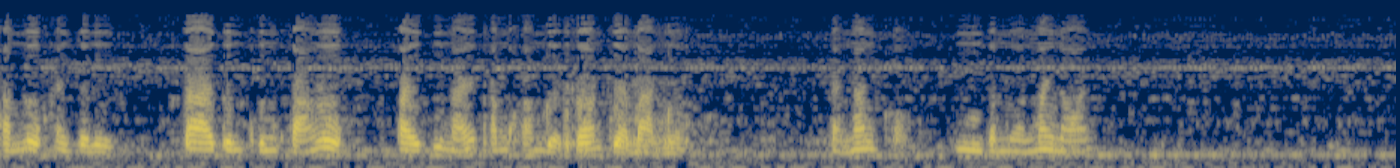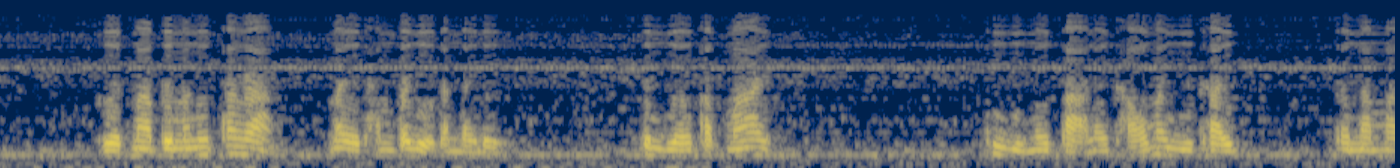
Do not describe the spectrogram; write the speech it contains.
ทำโลกให้เจริญกลายเป็นคนขวางโลกไปที่ไหนทำความเดือดร้อนแก่บ้านเมืองแต่นั่นก็มีจำนวนไม่น้อย เกิดมาเป็นมนุษย์ทั้งร่างไม่ทำประโยชน์อันใดเลยเช่นเดียวกับไม้ ที่อยู่ในป่าในเขาไม่มีใครจะนำมา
